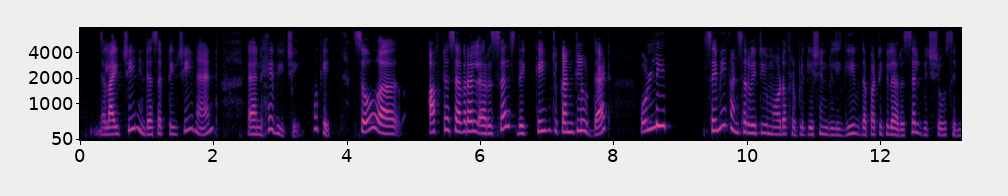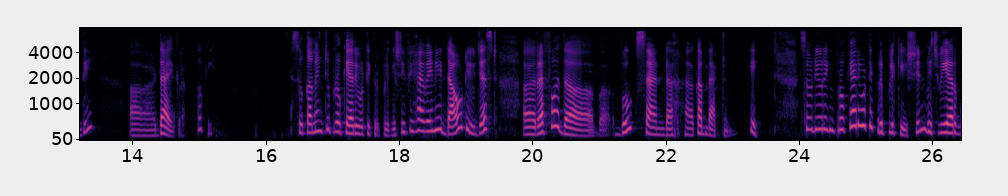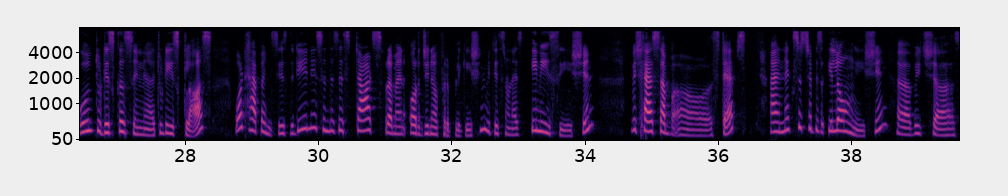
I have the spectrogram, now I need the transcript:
light chain interceptive chain and and heavy chain okay so uh, after several results they came to conclude that only semi-conservative mode of replication will give the particular result which shows in the uh, diagram. Okay. So coming to prokaryotic replication, if you have any doubt, you just uh, refer the books and uh, come back to me. Okay. So during prokaryotic replication, which we are going to discuss in uh, today's class, what happens is the DNA synthesis starts from an origin of replication, which is known as initiation which has some uh, steps. And next step is elongation uh, which uh,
